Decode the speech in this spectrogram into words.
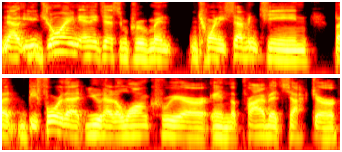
Now, you joined NHS Improvement in 2017, but before that, you had a long career in the private sector.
